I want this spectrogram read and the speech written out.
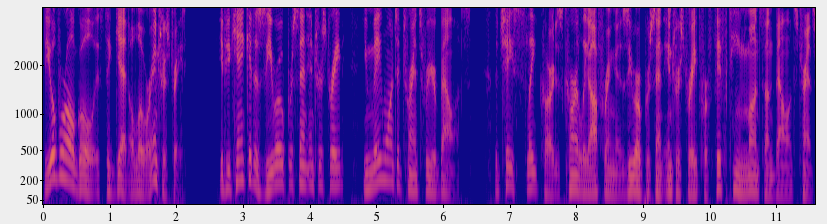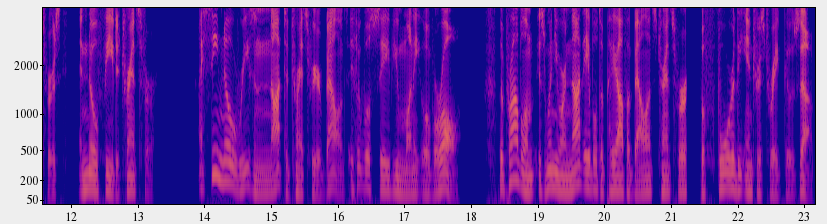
The overall goal is to get a lower interest rate. If you can't get a 0% interest rate, you may want to transfer your balance. The Chase Slate card is currently offering a 0% interest rate for 15 months on balance transfers and no fee to transfer. I see no reason not to transfer your balance if it will save you money overall. The problem is when you are not able to pay off a balance transfer before the interest rate goes up.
